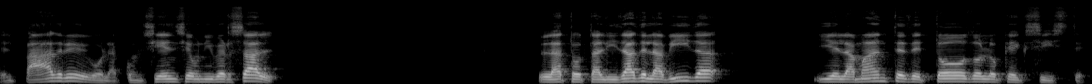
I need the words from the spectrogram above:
El Padre o la conciencia universal. La totalidad de la vida y el amante de todo lo que existe.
